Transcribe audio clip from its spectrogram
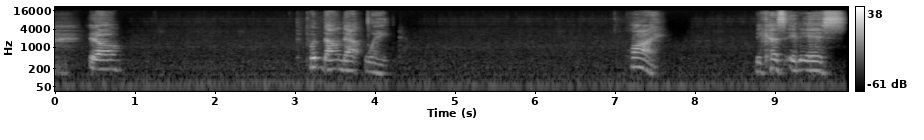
you know, to put down that weight. Why? Because it is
